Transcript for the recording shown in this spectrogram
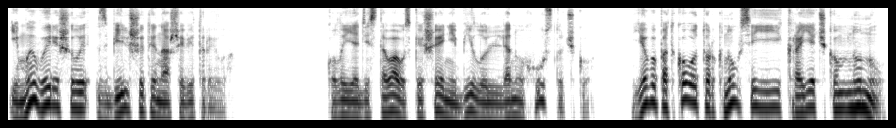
і ми вирішили збільшити наше вітрило. Коли я діставав з кишені білу ляну хусточку, я випадково торкнувся її краєчком нуну,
